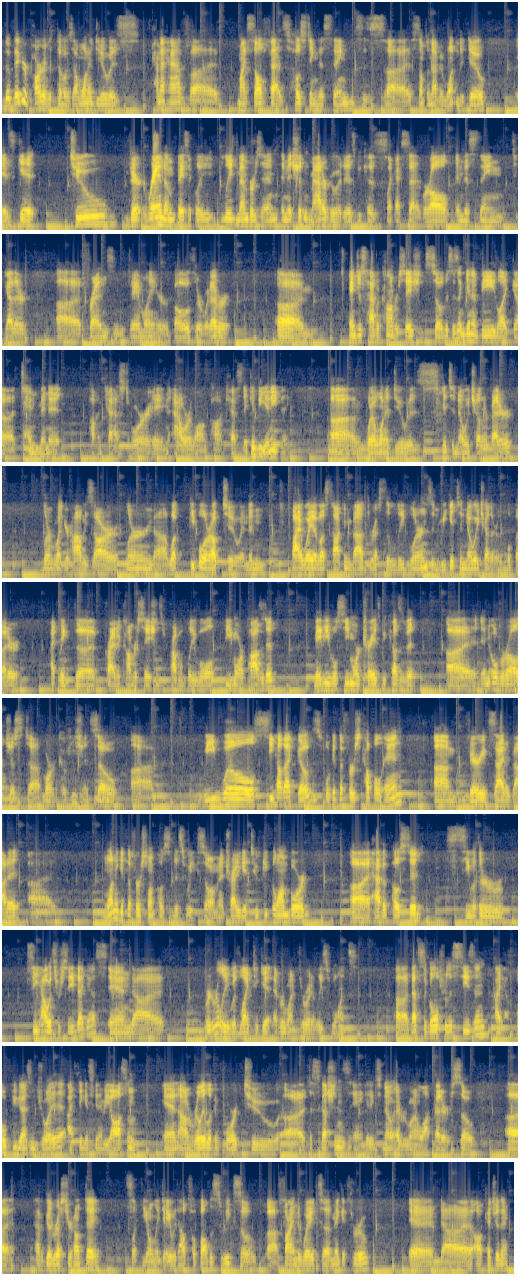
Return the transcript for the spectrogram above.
the bigger part of it, though, is I want to do is kind of have uh, myself as hosting this thing. This is uh, something I've been wanting to do, is get two very random, basically, league members in, and it shouldn't matter who it is because, like I said, we're all in this thing together, uh, friends and family, or both, or whatever, um, and just have a conversation. So this isn't going to be like a 10 minute podcast or an hour long podcast. It can be anything. Um, what I want to do is get to know each other better, learn what your hobbies are, learn uh, what people are up to, and then by way of us talking about it, the rest of the league learns and we get to know each other a little better. I think the private conversations probably will be more positive. Maybe we'll see more trades because of it, uh, and overall just uh, more cohesion. So um, we will see how that goes. We'll get the first couple in. Um, very excited about it. Uh, Want to get the first one posted this week, so I'm going to try to get two people on board, uh, have it posted, see what they're, see how it's received, I guess, and uh, we really would like to get everyone through it at least once. Uh, that's the goal for this season. I hope you guys enjoy it. I think it's going to be awesome, and I'm really looking forward to uh, discussions and getting to know everyone a lot better. So, uh, have a good rest of your hump day. It's like the only day without football this week, so uh, find a way to make it through, and uh, I'll catch you there.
